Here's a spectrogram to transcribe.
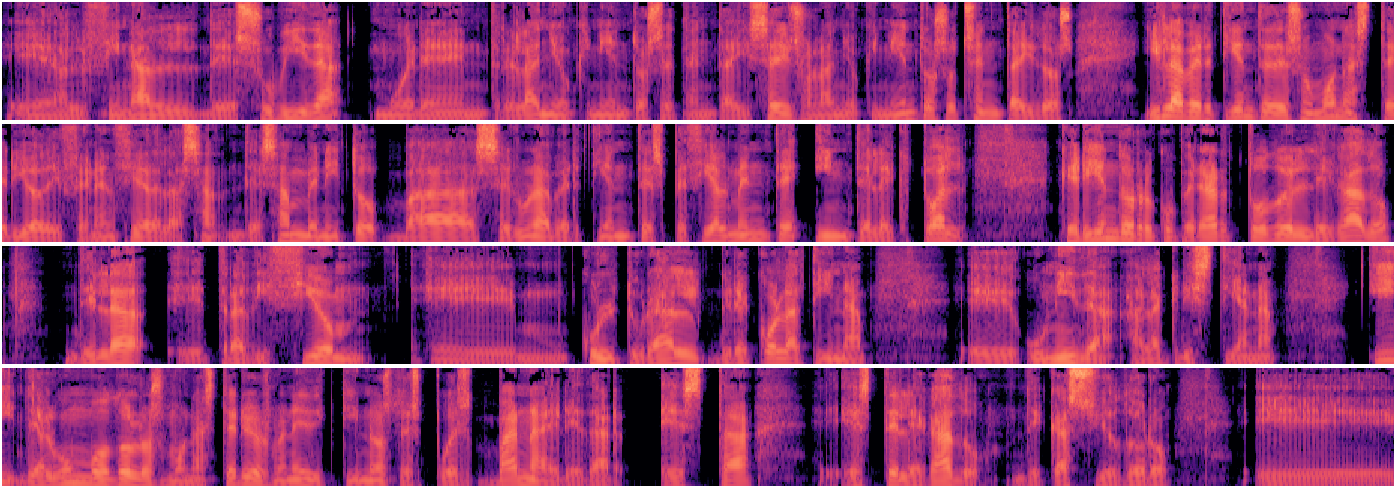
eh, al final de su vida, muere entre el año 576 o el año 582, y la vertiente de su monasterio, a diferencia de, la, de San Benito, va a ser una vertiente especialmente intelectual, queriendo recuperar todo el legado de la eh, tradición eh, cultural grecolatina unida a la cristiana y de algún modo los monasterios benedictinos después van a heredar esta, este legado de Casiodoro eh,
